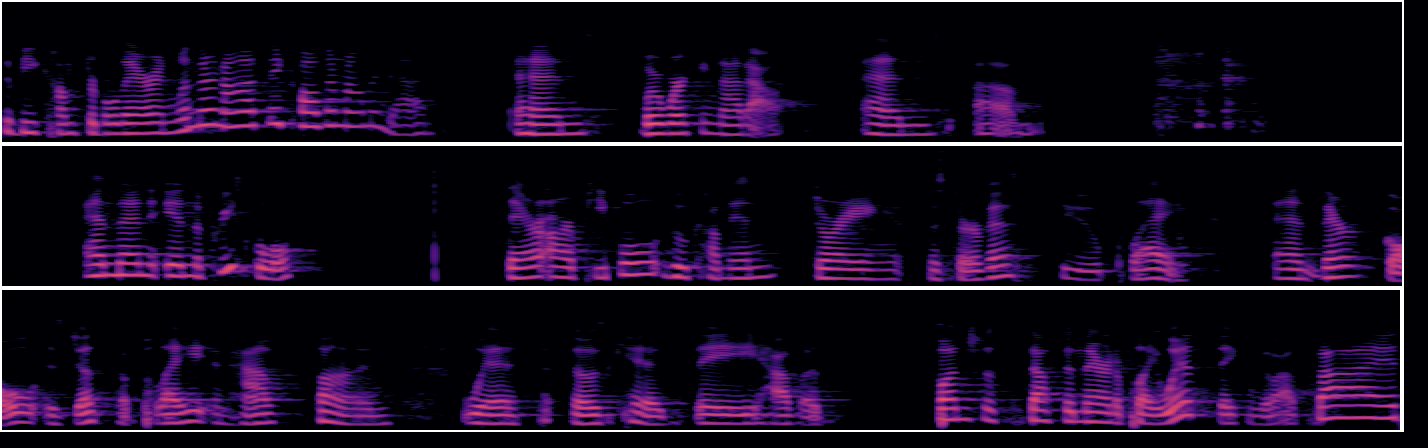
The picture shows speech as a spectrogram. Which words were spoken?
to be comfortable there. And when they're not, they call their mom and dad. And we're working that out. And um, and then in the preschool, there are people who come in during the service to play. And their goal is just to play and have fun with those kids. They have a bunch of stuff in there to play with. They can go outside.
